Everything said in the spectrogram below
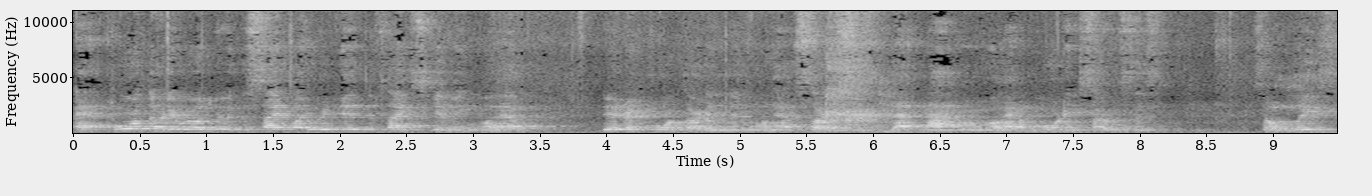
at 4:30, we're going to do it the same way we did the Thanksgiving. We'll have dinner at 4:30 and then we'll have services that night. We will have morning services. So please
